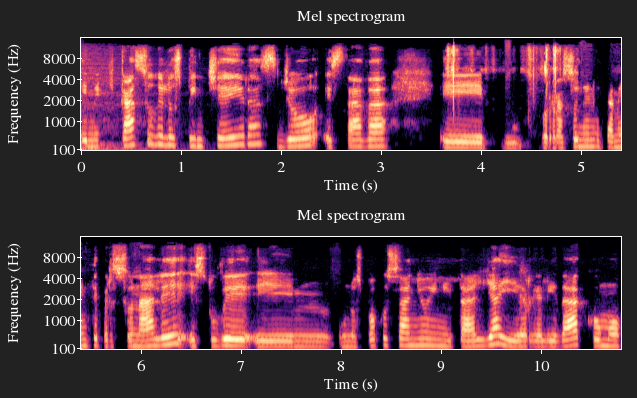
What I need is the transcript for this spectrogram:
En el caso de los pincheras, yo estaba, eh, por razones netamente personales, estuve em, unos pocos años en Italia y en realidad como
